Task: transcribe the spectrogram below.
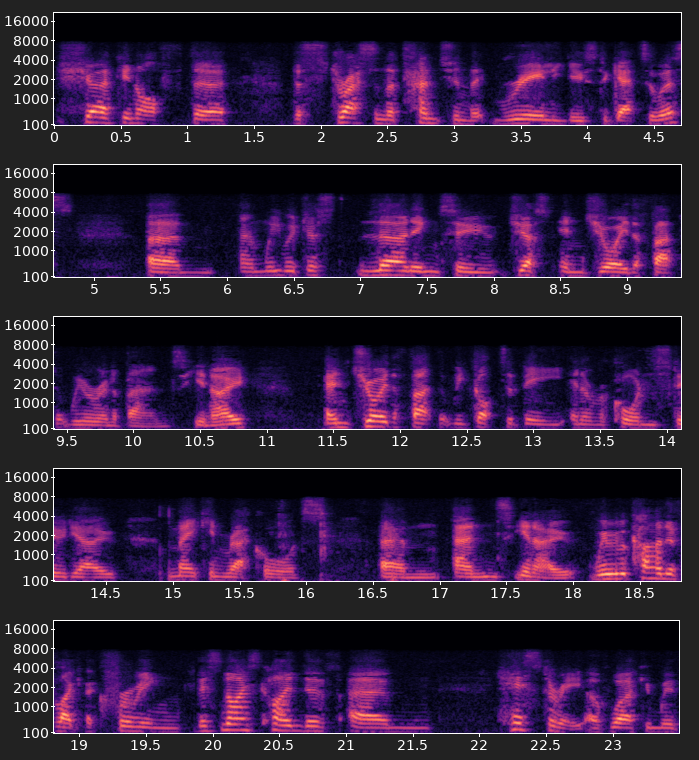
shirking off the the stress and the tension that really used to get to us, um, and we were just learning to just enjoy the fact that we were in a band. You know, enjoy the fact that we got to be in a recording studio making records. Um, and you know we were kind of like accruing this nice kind of um, history of working with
